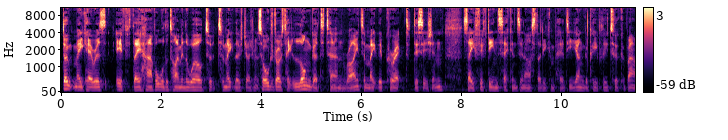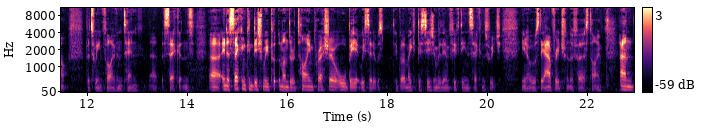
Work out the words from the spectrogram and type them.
don't make errors if they have all the time in the world to, to make those judgments. So older drivers take longer to turn right and make the correct decision, say 15 seconds in our study compared to younger people who took about between 5 and 10 uh, seconds. Uh, in a second condition, we put them under a time pressure, albeit we said it was they've got to make a decision within 15 seconds, which you know was the average from the first time, and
